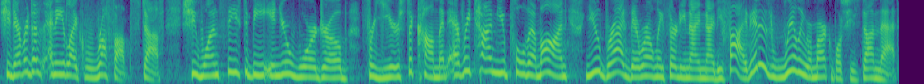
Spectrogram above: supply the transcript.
She never does any like rough up stuff. She wants these to be in your wardrobe for years to come, and every time you pull them on, you brag they were only $39.95. It is really remarkable she's done that.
